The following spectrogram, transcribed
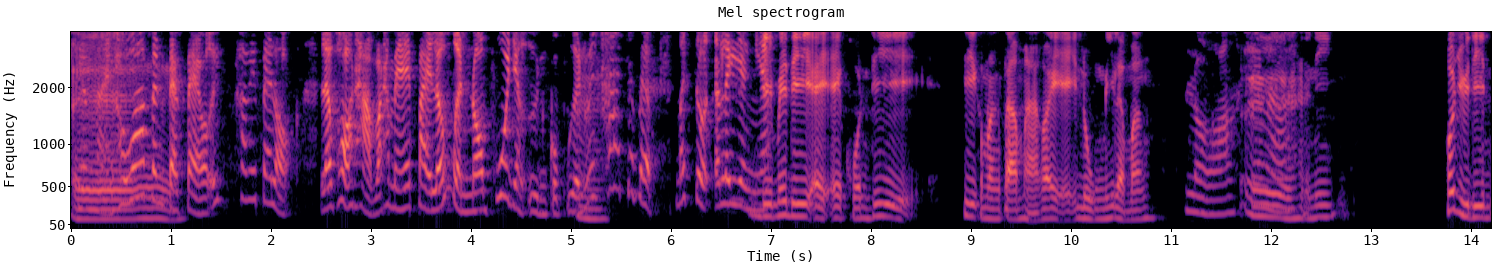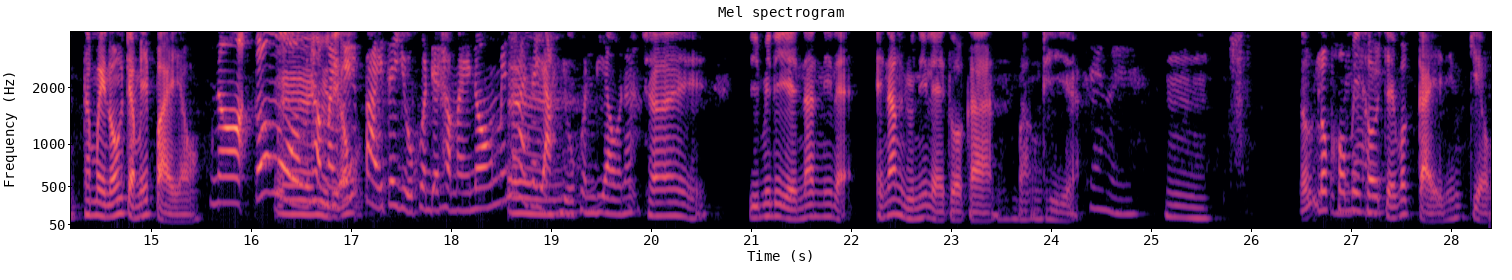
ใช่ไหมออเพราะว่ามันแปลกๆว่าเอ้ยข้าไม่ไปหรอก แล้วพอถามว่าทำไมไม่ไปแล้วเหมือนน้องพูดอย่างอื่นกบเกลื่อนอืมว่าข้าจะแบบมาจดอะไรอย่างเงี้ยดีไม่ดีไอ้ไอ้คนที่ที่กำลังตามหาก็ไอ้ไอ้ลุงนี่แหละมั้งเหรอเอใช่ไหมออันนี้เพราะอยู่ดีทำไมน้องจะไม่ไปเอาเนาะก็งงเออทำไมอยู่ดีเอาไม่ไปจะอยู่คนเดียวทำไมน้องไม่น่าจะเออออยากอยู่คนเดียวนะใช่ ดีไม่ดีไอ้นั่นนี่แหละไอ้นั่งอยู่นี่แหละตัวการบางทีอะใช่ไหมอืม แล้วแล้วเขาไม่เข้าใจว่าไก่นี่มันเกี่ยว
